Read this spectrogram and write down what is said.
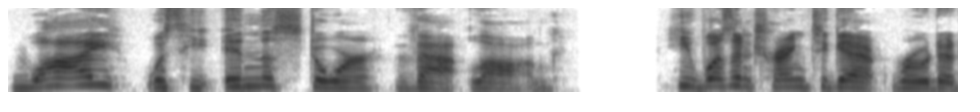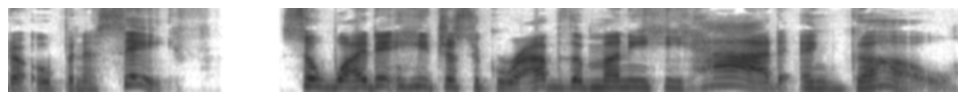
Why was he in the store that long? He wasn't trying to get Rhoda to open a safe. So why didn't he just grab the money he had and go?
